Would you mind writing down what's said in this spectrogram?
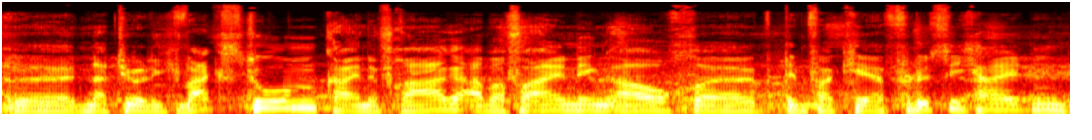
äh, natürlich Wachstum, keine Frage, aber vor allen Dingen auch äh, den Verkehr flüssig halten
